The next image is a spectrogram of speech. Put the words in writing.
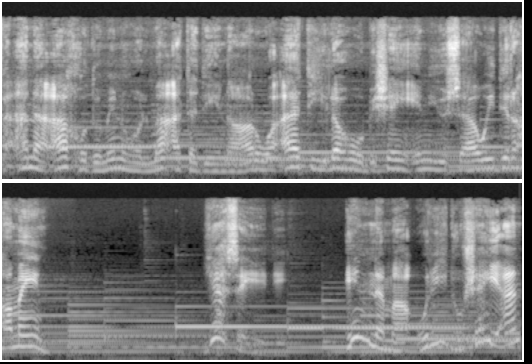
فأنا آخذ منه المائة دينار وآتي له بشيء يساوي درهمين. يا سيدي إنما أريد شيئا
